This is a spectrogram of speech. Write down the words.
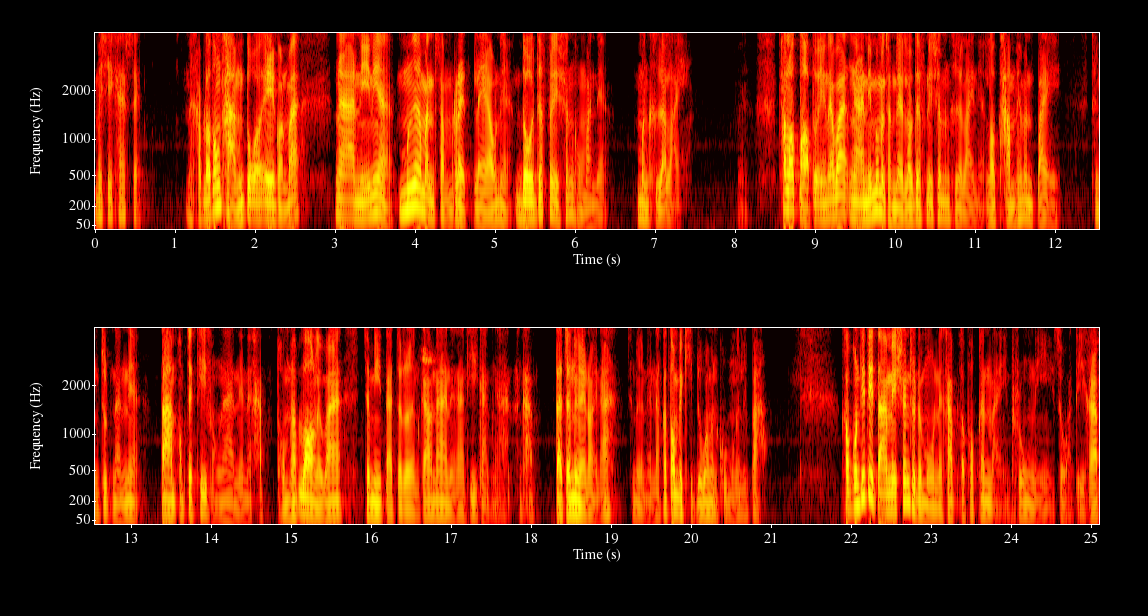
ไม่ใช่แค่เสร็จนะครับ เราต้องถามตัวเองก่อนว่า งานนี้เนี่ยเมื่อมันสำเร็จแล้วเนี่ยโดย definition ของมันเนี่ย มันคืออะไร ถ้าเราตอบตัวเองได้ว่างานนี้เมื่อมันสำเร็จเรา definition มันคืออะไรเนี่ยเราทำให้มันไปถึงจุดนั้นเนี่ยตาม objective ของงานเนี่ยนะครับ ผมรับรองเลยว่าจะมีแต่เจริญก้าวหน้าในหน้าที่การงานนะครับ แต่จะเหนื่อยหน่อยนะจะเหนื่อยหน่อยนะก็ต้องไปคิดดูว่ามันคุ้มกันหรือเปล่า ขอบคุณที่ติดตาม Mission to the Moon นะครับแล้วพบกันใหม่พรุ่งนี้ สวัสดีครับ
